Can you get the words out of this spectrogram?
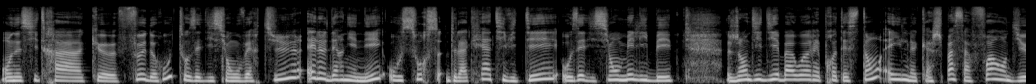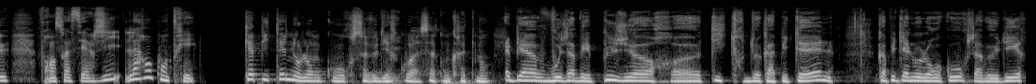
On ne citera que Feu de route aux éditions Ouverture et Le dernier né aux sources de la créativité aux éditions Mélibé. Jean-Didier Bauer est protestant et il ne cache pas sa foi en Dieu. François Sergi l'a rencontré. Capitaine au long cours, ça veut dire quoi ça concrètement? Eh bien, vous avez plusieurs euh, titres de capitaine. Capitaine au long cours, ça veut dire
